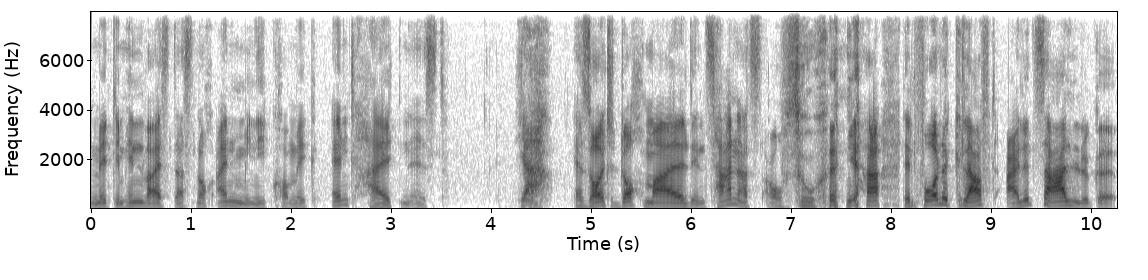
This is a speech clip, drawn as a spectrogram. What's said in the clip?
mit dem Hinweis, dass noch ein Minicomic enthalten ist. Ja, er sollte doch mal den Zahnarzt aufsuchen, ja, denn vorne klafft eine Zahnlücke.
